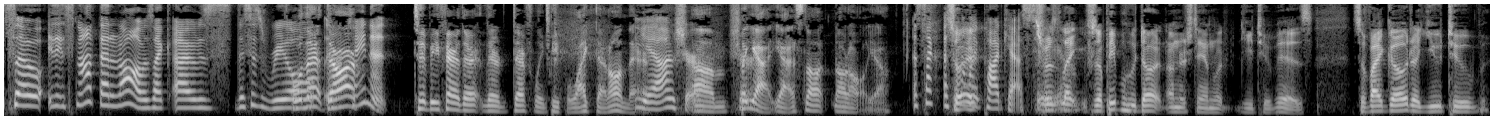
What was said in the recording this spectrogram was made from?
So it's not that at all. I was like, I was, this is real Well, there, there are. To be fair, there there are definitely people like that on there. Yeah, I'm sure. Um, Sure. but yeah, yeah, it's not not all. Yeah. It's like, it's So not it- like podcasts. So too, it's yeah. like so people who don't understand what YouTube is. So if I go to YouTube,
